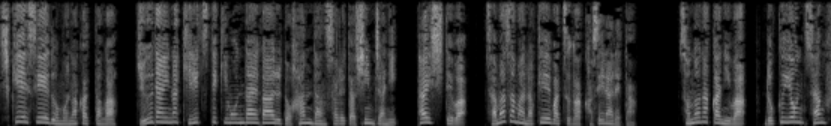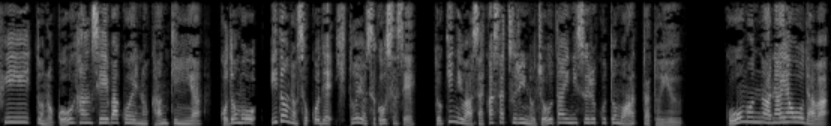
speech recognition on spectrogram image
死刑制度もなかったが、重大な規律的問題があると判断された信者に対しては様々な刑罰が課せられた。その中には643フィートの合板性箱への監禁や子供を井戸の底で一夜過ごさせ、時には逆さ釣りの状態にすることもあったという。拷問の穴やオーダは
